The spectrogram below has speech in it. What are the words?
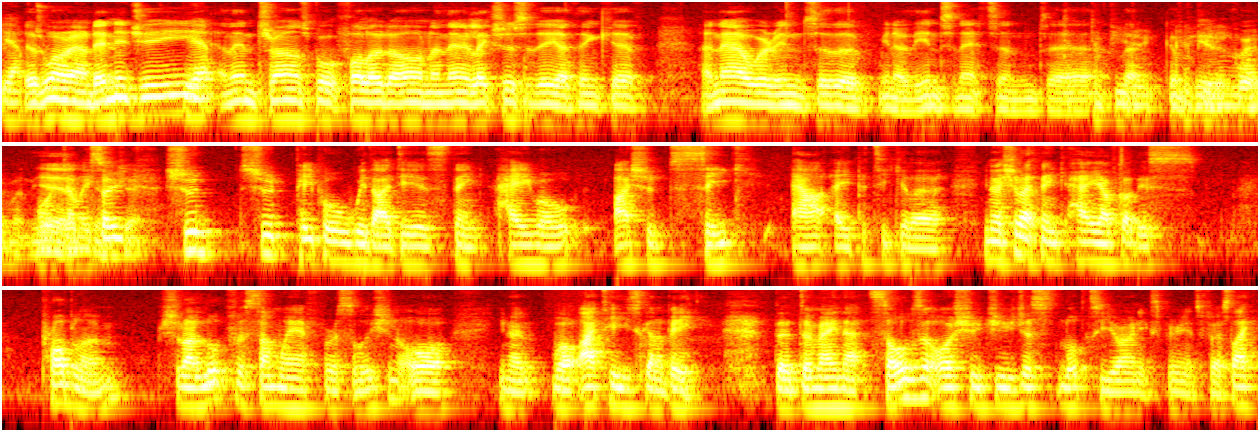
yeah. There was one around energy, Yeah. and then transport followed on, and then electricity. I think, uh, and now we're into the you know the internet and uh, computer, computer computing more- equipment. more yeah, generally. So should should people with ideas think, hey, well, I should seek out a particular, you know, should I think, hey, I've got this problem, should I look for somewhere for a solution, or you know, well, IT is going to be the domain that solves it, or should you just look to your own experience first? Like,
